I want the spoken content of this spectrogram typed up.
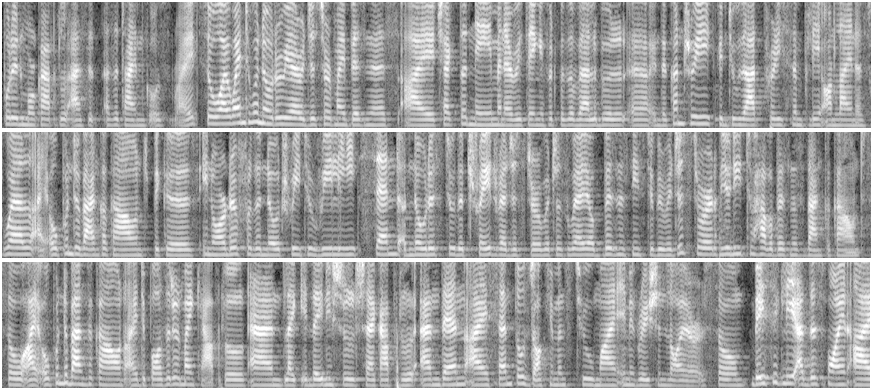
put in more capital as it as the time goes, right? So I went to a notary, I registered my business, I checked the name and everything if it was available uh, in the country. You can do that pretty simply online as well. I opened a bank account because in order for the notary to really send a notice to the trade register, which is where your business needs to be registered, you need to have a business bank account. So I opened a bank account, I deposited my capital and like in the initial share capital, and then I sent those documents to my immigration lawyer. So basically at this point, I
